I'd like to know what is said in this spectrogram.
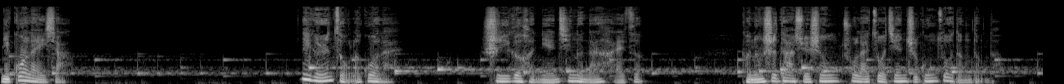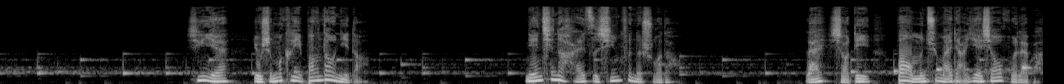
你过来一下。”那个人走了过来，是一个很年轻的男孩子，可能是大学生出来做兼职工作等等的。星爷，有什么可以帮到你的？年轻的孩子兴奋的说道：“来，小弟，帮我们去买点夜宵回来吧。”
